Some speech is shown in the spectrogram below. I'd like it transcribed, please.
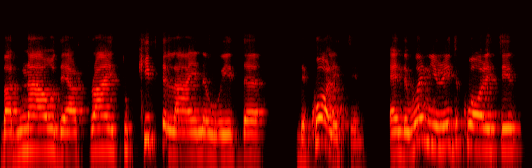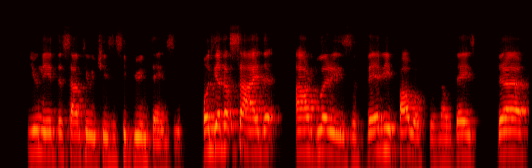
but now they are trying to keep the line with the the quality. And when you need quality, you need something which is CPU intensive. On the other side, hardware is very powerful nowadays. There are,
